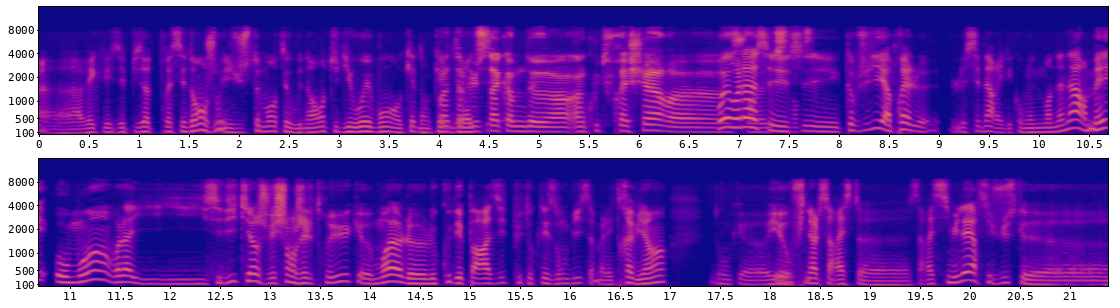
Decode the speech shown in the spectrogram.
avec les épisodes précédents. Je voyais justement, au bout d'un moment, tu dis ouais, bon, ok, dans quelle Ouais, t'as vu ça comme de, un, un coup de fraîcheur. euh, Ouais, voilà, c'est, comme je dis. Après, le, le scénar, il est complètement nanar, mais au moins, voilà, il, il s'est dit tiens, je vais changer le truc. Euh, moi, le, le coup des parasites plutôt que les zombies, ça m'allait très bien. Donc, euh, et au final, ça reste, euh, ça reste similaire. C'est juste que, euh,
